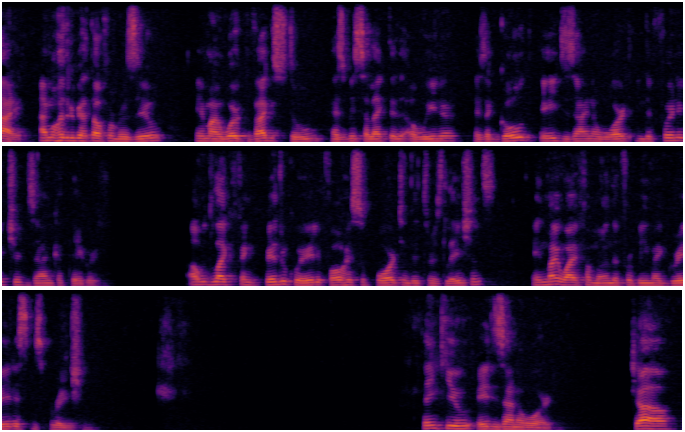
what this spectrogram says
Hi, I'm Rodrigo Erthal from Brazil, and my work Vague Stool has been selected a winner as a Gold A Design Award in the Furniture Design category. I would like to thank Pedro Coelho for his support in the translations, and my wife Amanda for being my greatest inspiration. Thank you, A Design Award. Ciao!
